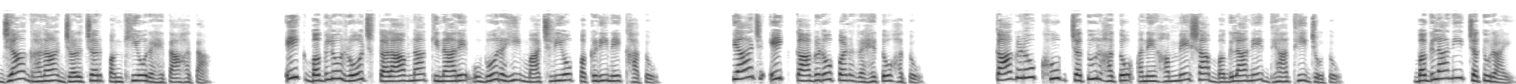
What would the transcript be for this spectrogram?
જ્યાં ઘણા જળચર પંખીઓ રહેતા હતા. એક બગલો રોજ તળાવના કિનારે ઊભો રહી માછલીઓ પકડીને ખાતો. ત્યાં જ એક કાગડો પણ રહેતો હતો. કાગડો ખૂબ ચતુર હતો અને હંમેશા બગલાને ધ્યાંથી જોતો. બગલાની ચતુરાઈ.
